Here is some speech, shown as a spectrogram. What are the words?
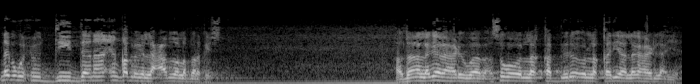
nabigu wuxuu diidanaa in qabriga la caabudo la barakaysto haddana laga hadhi waaba isagoo la qabiray oo la qariya laga hadhi laya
